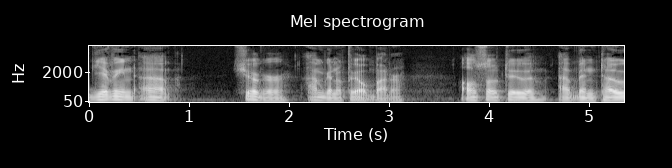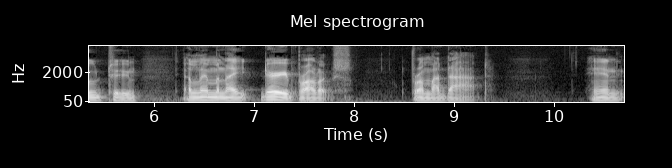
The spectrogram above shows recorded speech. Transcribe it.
giving up sugar, I'm going to feel better. Also, too, I've been told to eliminate dairy products from my diet. And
